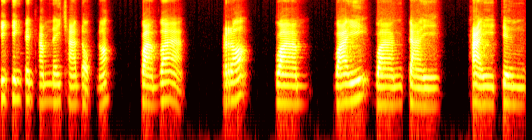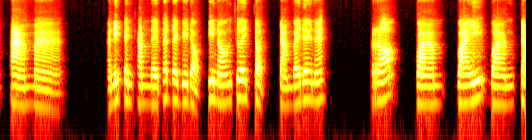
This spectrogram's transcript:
จริง ๆ เป็นคำในชาดกเนาะความว่า เพราะความไว้วางใจภัยจึงตามมา อันนี้เป็นคำในพระไตรปิฎกพี่น้องช่วยจด จำไว้ด้วยนะ เพราะความไว้วางใจ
